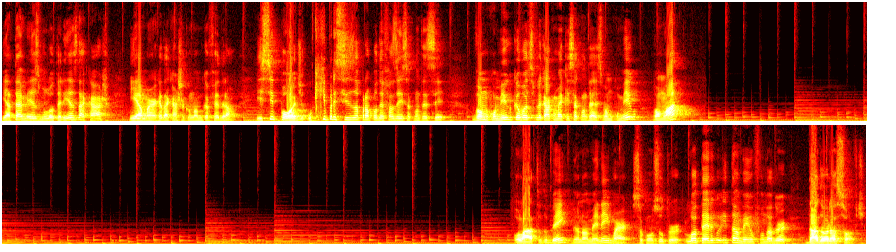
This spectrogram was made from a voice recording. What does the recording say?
e até mesmo loterias da Caixa e a marca da Caixa Econômica Federal? E se pode, o que, que precisa para poder fazer isso acontecer? Vamos comigo que eu vou te explicar como é que isso acontece. Vamos comigo? Vamos lá? Olá, tudo bem? Meu nome é Neymar, sou consultor lotérico e também o fundador da DoraSoft.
